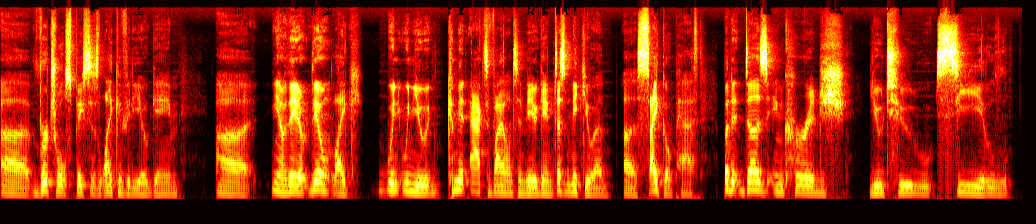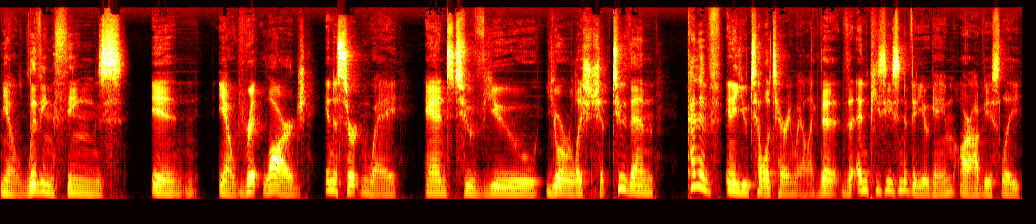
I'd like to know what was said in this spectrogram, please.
uh virtual spaces like a video game uh you know they don't they don't like when when you commit acts of violence in video game doesn't make you a, a psychopath but it does encourage you to see you know living things in you know writ large in a certain way and to view your relationship to them kind of in a utilitarian way. Like the the npcs in a video game are obviously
